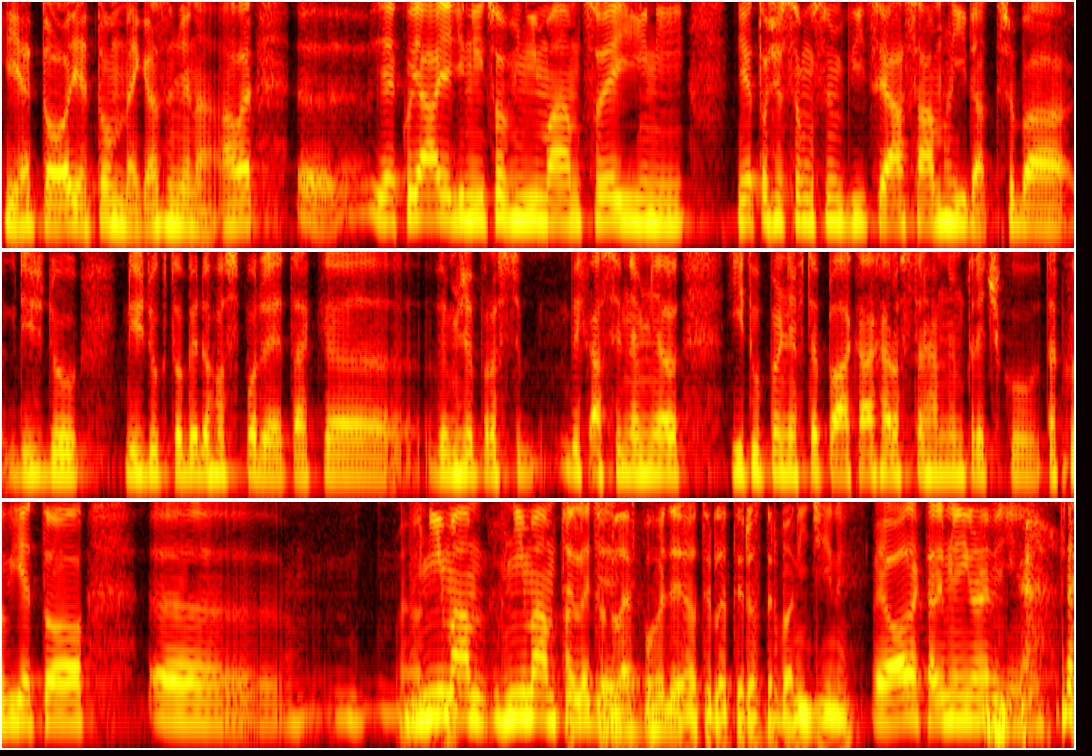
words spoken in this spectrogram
je to, je to mega změna, ale e, jako já jediný, co vnímám, co je jiný, je to, že se musím víc já sám hlídat. Třeba když jdu, když jdu k tobě do hospody, tak e, vím, že prostě bych asi neměl jít úplně v teplákách a roztrhaném tričku. Takový je to... E, vnímám, vnímám ty a lidi. tohle je v pohodě, jo, tyhle ty rozdrbaný džíny. Jo, tak tady mě nikdo nevidí, ne?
